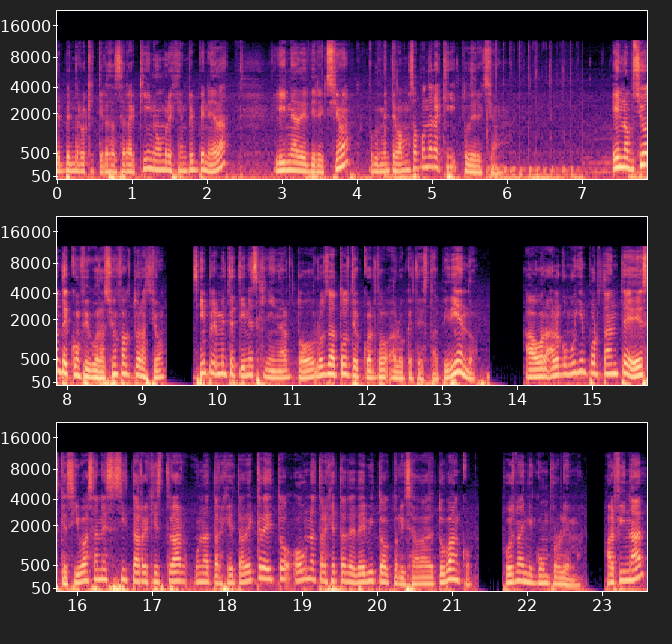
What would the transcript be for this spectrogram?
Depende de lo que quieras hacer aquí. Nombre Henry Pineda. Línea de dirección. Obviamente vamos a poner aquí tu dirección. En la opción de configuración facturación, simplemente tienes que llenar todos los datos de acuerdo a lo que te está pidiendo. Ahora, algo muy importante es que si vas a necesitar registrar una tarjeta de crédito o una tarjeta de débito actualizada de tu banco, pues no hay ningún problema. Al final,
